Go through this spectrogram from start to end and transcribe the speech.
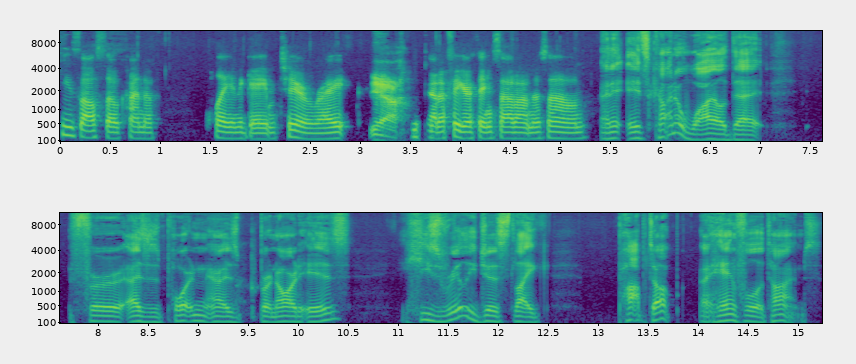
he's also kind of playing a game too, right? Yeah, He's got to figure things out on his own. And it, it's kind of wild that for as important as Bernard is, he's really just like popped up a handful of times.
